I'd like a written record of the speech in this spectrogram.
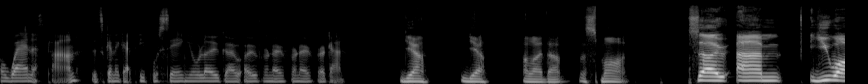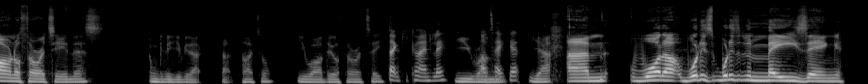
awareness plan that's going to get people seeing your logo over and over and over again. Yeah. Yeah. I like that. That's smart. So, um, you are an authority in this. I'm going to give you that that title. You are the authority. Thank you kindly. You run. I'll take it. Yeah. Um. What are what is what is an amazing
